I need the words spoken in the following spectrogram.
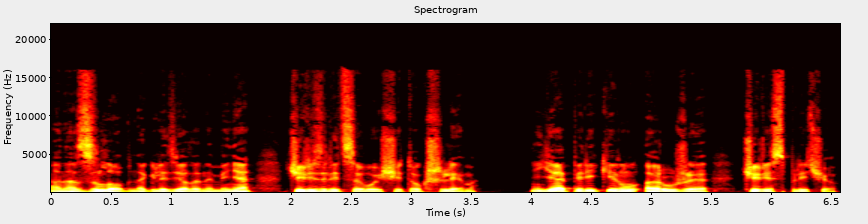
Она злобно глядела на меня через лицевой щиток шлема. Я перекинул оружие через плечо.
